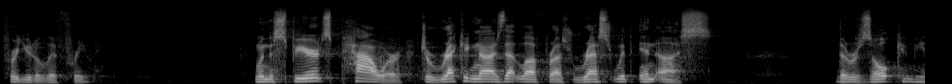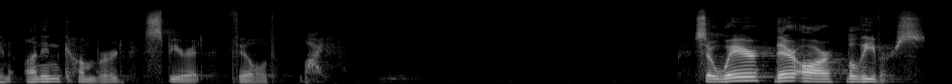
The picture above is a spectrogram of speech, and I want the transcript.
for you to live freely when the Spirit's power to recognize that love for us rests within us, the result can be an unencumbered, spirit filled life. So, where there are believers,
